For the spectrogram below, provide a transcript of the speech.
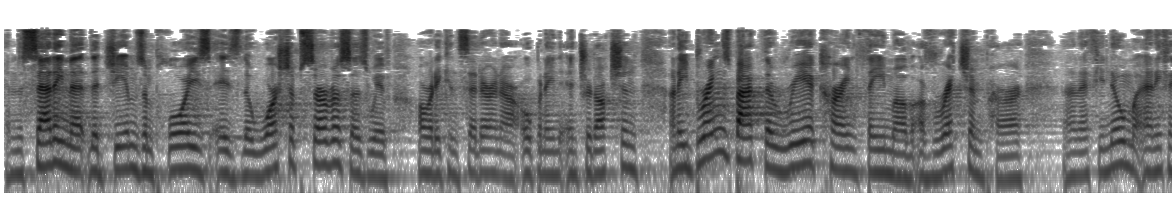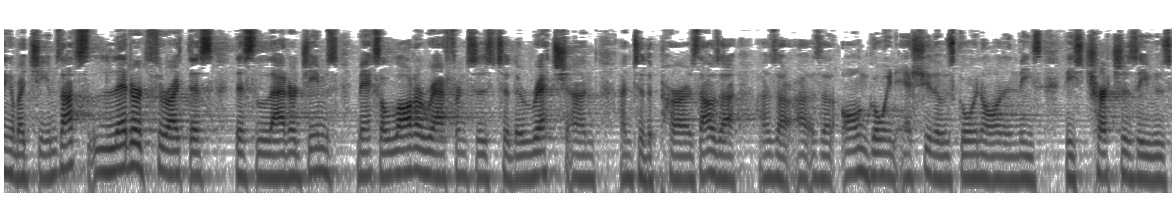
And the setting that, that James employs is the worship service, as we've already considered in our opening introduction. And he brings back the reoccurring theme of, of rich and poor and if you know anything about James, that's littered throughout this, this letter. James makes a lot of references to the rich and, and to the poor. That was, a, was, a, was an ongoing issue that was going on in these, these churches he was,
